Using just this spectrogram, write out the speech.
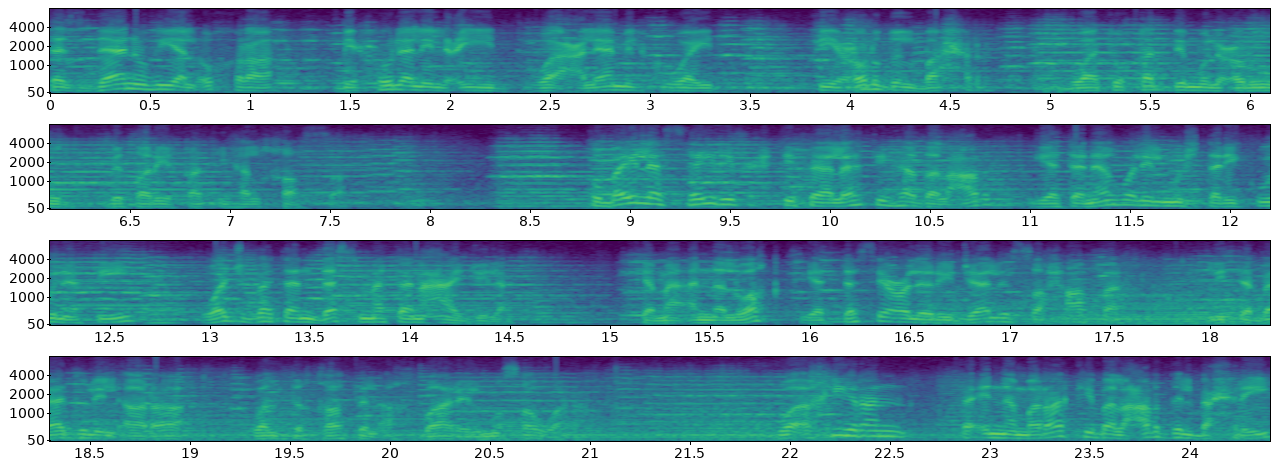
تزدان هي الأخرى بحلل العيد وأعلام الكويت في عرض البحر وتقدم العروض بطريقتها الخاصة. قبيل السير في احتفالات هذا العرض يتناول المشتركون فيه وجبة دسمة عاجلة كما أن الوقت يتسع لرجال الصحافة لتبادل الآراء والتقاط الأخبار المصورة. وأخيرا فإن مراكب العرض البحري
